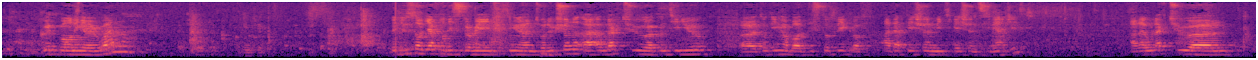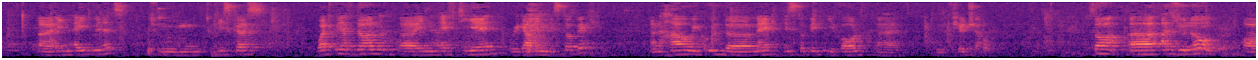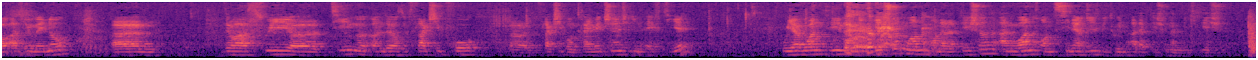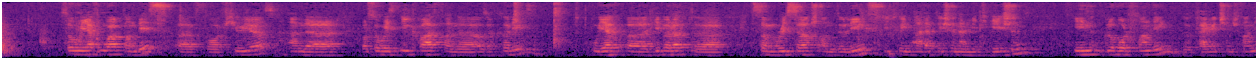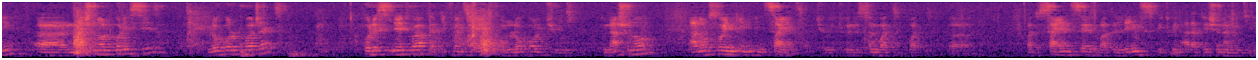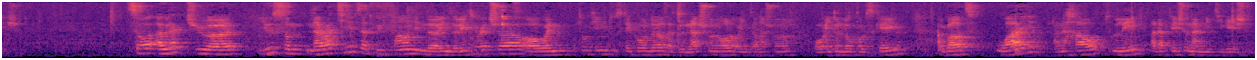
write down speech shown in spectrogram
Good morning, everyone. Thank you. Thank you, Sonia, for this very interesting introduction. Uh, I would like to uh, continue uh, talking about this topic of adaptation mitigation synergies. And I would like to, um, uh, in eight minutes, to, to discuss what we have done uh, in FTA regarding this topic and how we could uh, make this topic evolve in the future. So, uh, as you know, or as you may know, um, there are three uh, teams under the flagship four, uh, flagship on climate change in FTA. We have one team on mitigation, one on adaptation, and one on synergies between adaptation and mitigation. So we have worked on this uh, for a few years, and uh, also with ICRAF and uh, other colleagues, we have uh, developed some research on the links between adaptation and mitigation in global funding, the climate change funding, uh, national policies, local projects, policy network at different scales from local to, to national, and also in, in, in science to, to understand what, what, uh, what the science says about the links between adaptation and mitigation. So I would like to uh, use some narratives that we found in the, in the literature or when talking to stakeholders at the national or international or even local scale about why and how to link adaptation and mitigation.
